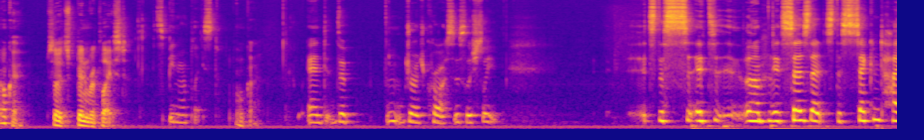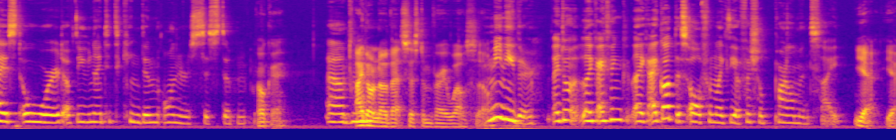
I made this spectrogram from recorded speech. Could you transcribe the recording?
Okay. So it's been replaced. It's been replaced. Okay. and the George Cross is literally it's the it's um, it says that it's the second highest award of the United Kingdom honors system. Okay. Um, I don't know that system very well, so Me neither. I don't like. I think like I got this all from like the official Parliament site. yeah, yeah.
